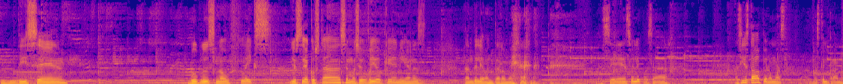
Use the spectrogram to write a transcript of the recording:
Dice Bubble Snowflakes. Yo estoy acostada, hace demasiado frío que ni ganas dan de levantarme. ya sé, suele pasar. Así estaba, pero más, más temprano.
